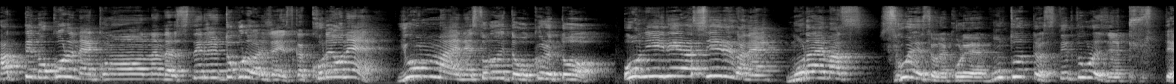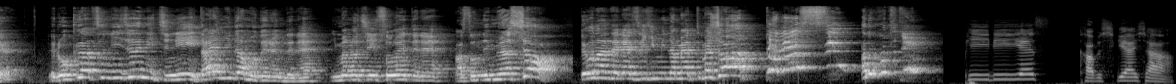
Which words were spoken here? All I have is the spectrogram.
貼って残るねこのなんだろう捨てるところあるじゃないですか。これをね4枚ね揃えて送ると鬼レアシールがね、もらえます。すごいですよね、これ。本当だったら捨てるところですね、ピュッて。で、6月20日に第2弾も出るんでね、今のうちに揃えてね、遊んでみましょう。ってことなんでね、ぜひみんなもやってみましょう。でですあとこっちに。PDS 株式会社。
